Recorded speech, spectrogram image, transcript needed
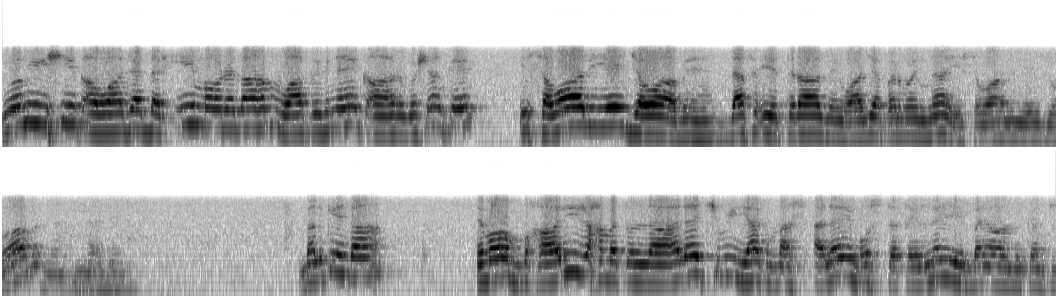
دومی شیخ آواجہ در این موردہ ہم موافق نہیں، کہ آن گوشن کہ اس سوال یہ جواب ہے دفع اعتراض ہے واجہ فرمائیں، نہ اس سوال یہ جواب نہیں۔ بلکہ دا امام بخاری رحمت اللہ علیہ چوی یک مسئلہ مستقلی بیان کن چی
